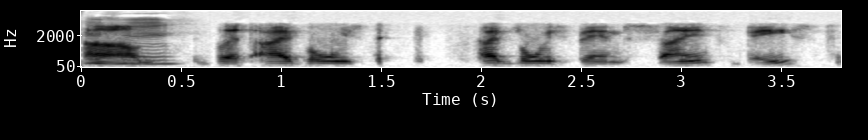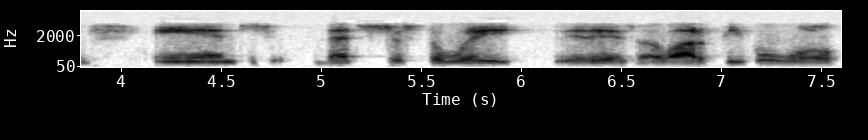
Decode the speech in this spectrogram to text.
Mm-hmm. Um, but I've always I've always been science based, and that's just the way it is. A lot of people will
